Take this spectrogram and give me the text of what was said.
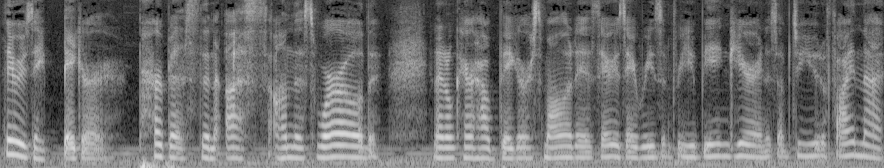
There is a bigger purpose than us on this world. And I don't care how big or small it is, there is a reason for you being here, and it's up to you to find that.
